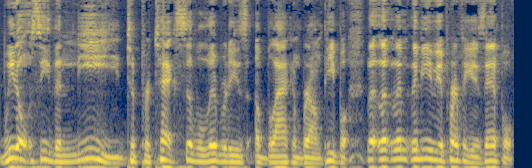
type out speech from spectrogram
we don't see the need to protect civil liberties of black and brown people? Let, let, let me give you a perfect example.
